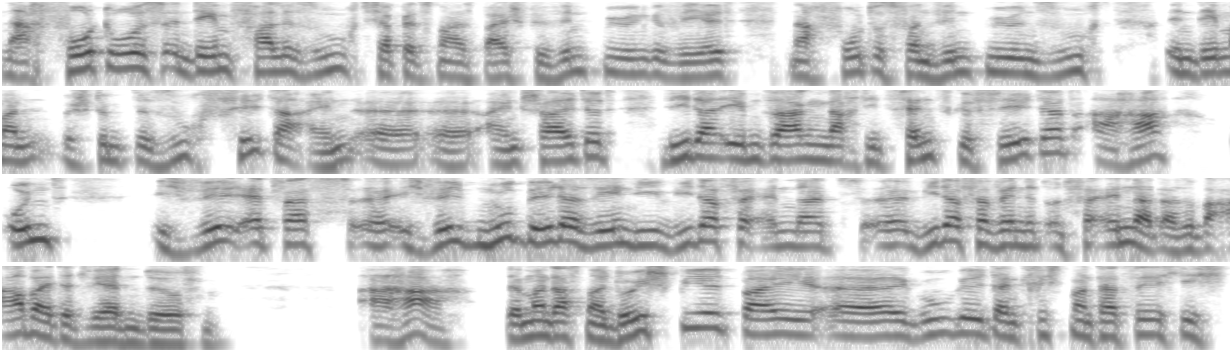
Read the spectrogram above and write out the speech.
nach Fotos in dem Falle sucht, ich habe jetzt mal als Beispiel Windmühlen gewählt, nach Fotos von Windmühlen sucht, indem man bestimmte Suchfilter ein, äh, äh einschaltet, die dann eben sagen, nach Lizenz gefiltert, aha, und ich will etwas, äh, ich will nur Bilder sehen, die wieder verändert, wiederverwendet und verändert, also bearbeitet werden dürfen. Aha, wenn man das mal durchspielt bei äh, Google, dann kriegt man tatsächlich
